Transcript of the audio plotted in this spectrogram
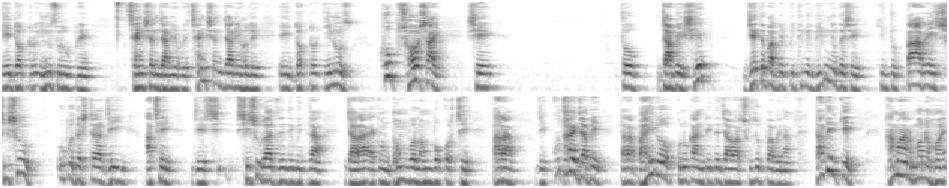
এই ডক্টর ইনুসের উপরে স্যাংশন জারি হবে। স্যাংশন জারি হলে এই ডক্টর ইনুস খুব সহসায় সে তো যাবে, সে যেতে পারবে পৃথিবীর বিভিন্ন দেশে, কিন্তু তার এই শিশু উপদেষ্টা যেই আছে, যে শিশু রাজনীতিবিদরা যারা এখন দম্বলম্ব করছে, তারা যে কোথায় যাবে, তারা বাহিরেও কোনো কান্ট্রিতে যাওয়ার সুযোগ পাবে না। তাদেরকে আমার মনে হয়,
